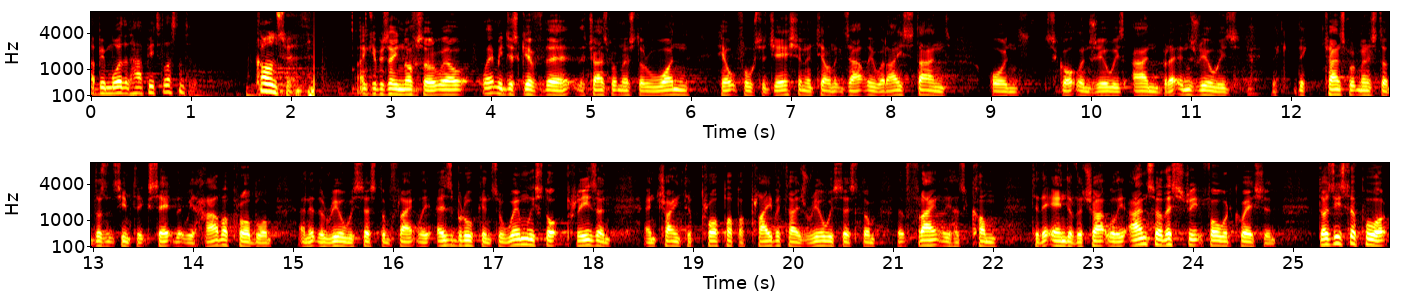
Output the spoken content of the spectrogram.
I'd be more than happy to listen to them. Colin Smith. Thank you, President Officer. Well, let me just give the, the Transport Minister one helpful suggestion and tell him exactly where I stand on Scotland's railways and Britain's railways. The, the Transport Minister doesn't seem to accept that we have a problem and that the railway system, frankly, is broken. So when we stop praising and trying to prop up a privatised railway system that, frankly, has come to the end of the track, will he answer this straightforward question? Does he support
